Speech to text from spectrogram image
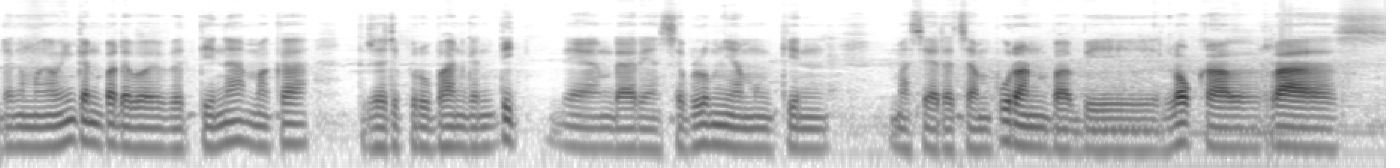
dengan mengawinkan pada babi betina maka terjadi perubahan genetik yang dari yang sebelumnya mungkin masih ada campuran babi lokal ras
